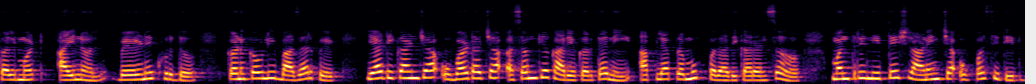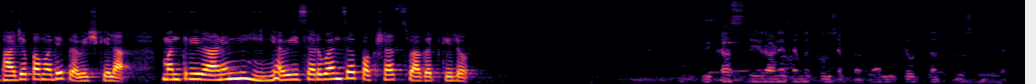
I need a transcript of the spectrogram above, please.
कलमट आयनल बेळणे खुर्द कणकवली बाजारपेठ या ठिकाणच्या उबाटाच्या असंख्य कार्यकर्त्यांनी आपल्या प्रमुख पदाधिकाऱ्यांसह मंत्री नितेश राणेंच्या उपस्थितीत भाजपामध्ये प्रवेश केला. मंत्री राणेंनीही यावेळी सर्वांचं पक्षात स्वागत केलं. विकास हे राणे साहेबच करू शकतात. या मुद्द्यावर प्रवेश केलेला आहे.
